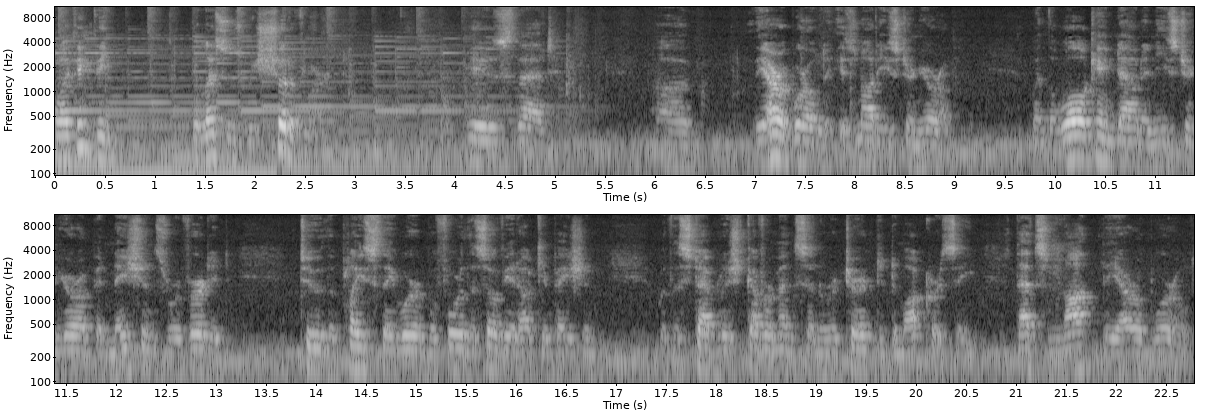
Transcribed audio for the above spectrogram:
Well, I think the, the lessons we should have learned is that uh, the Arab world is not Eastern Europe. When the wall came down in Eastern Europe and nations reverted to the place they were before the Soviet occupation with established governments and a return to democracy, that's not the Arab world.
